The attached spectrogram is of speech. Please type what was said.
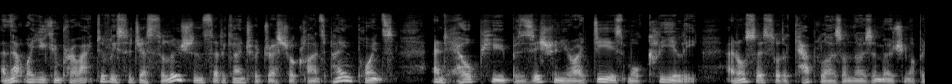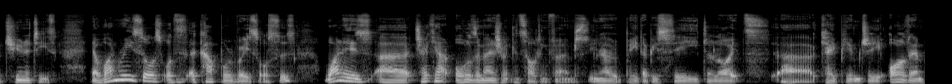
And that way you can proactively suggest solutions that are going to address your client's pain points and help you position your ideas more clearly and also sort of capitalize on those emerging opportunities. Now, one resource, or there's a couple of resources. One is uh, check out all of the management consulting firms, you know, PwC, Deloitte, uh, KPMG, all of them.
